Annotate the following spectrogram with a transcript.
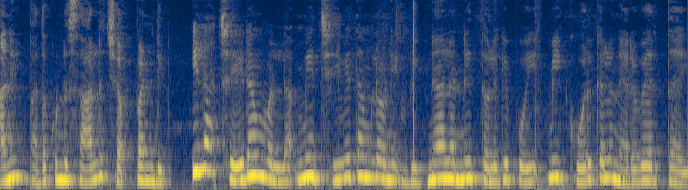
అని పదకొండు సార్లు చెప్పండి. ఇలా చేయడం వల్ల మీ జీవితంలోని విఘ్నాలన్నీ తొలగిపోయి మీ కోరికలు నెరవేరుతాయి.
